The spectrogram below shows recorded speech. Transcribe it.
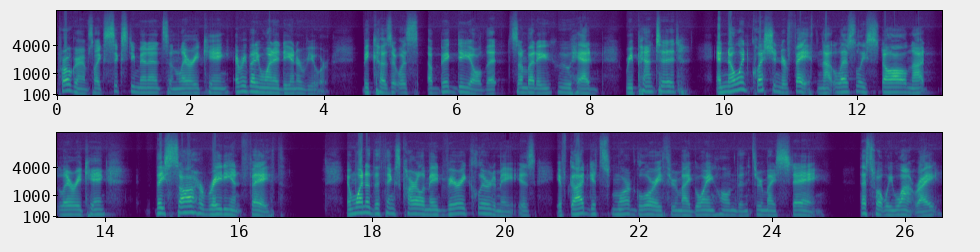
programs like 60 Minutes and Larry King, everybody wanted to interview her because it was a big deal that somebody who had repented and no one questioned her faith, not Lesley Stahl, not Larry King. They saw her radiant faith. And one of the things Karla made very clear to me is if God gets more glory through my going home than through my staying, that's what we want, right?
